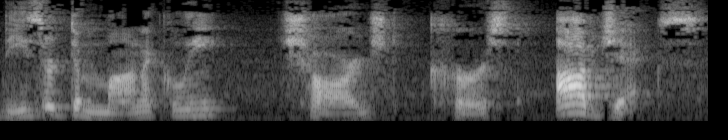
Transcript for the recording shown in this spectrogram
These are demonically charged, cursed objects.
